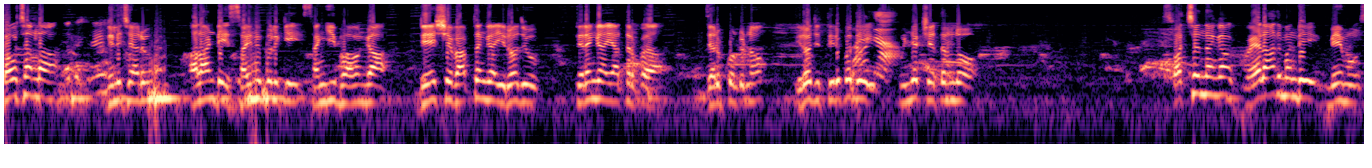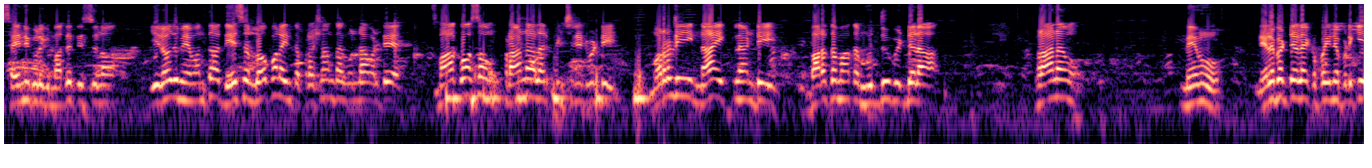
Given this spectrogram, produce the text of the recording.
కవచంలా నిలిచారు. అలాంటి సైనికులకి సంఘీభావంగా దేశవ్యాప్తంగా ఈరోజు తిరంగా యాత్ర జరుపుకుంటున్నాం. ఈరోజు తిరుపతి పుణ్యక్షేత్రంలో స్వచ్ఛందంగా వేలాది మంది మేము సైనికులకి మద్దతు ఇస్తున్నాం. ఈరోజు మేమంతా దేశం లోపల ఇంత ప్రశాంతంగా ఉన్నామంటే మా కోసం ప్రాణాలు అర్పించినటువంటి మురళి నాయక్ లాంటి భరతమాత ముద్దు బిడ్డల ప్రాణం మేము నిలబెట్టలేకపోయినప్పటికీ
